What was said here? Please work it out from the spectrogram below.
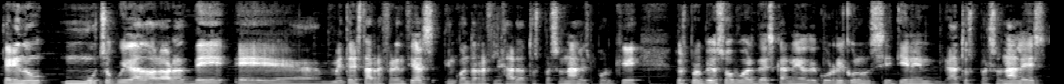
teniendo mucho cuidado a la hora de eh, meter estas referencias en cuanto a reflejar datos personales, porque los propios software de escaneo de currículum, si tienen datos personales,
